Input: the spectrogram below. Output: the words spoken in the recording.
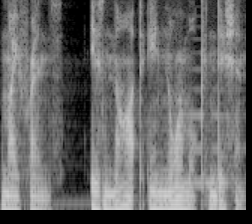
my friends, is not a normal condition.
